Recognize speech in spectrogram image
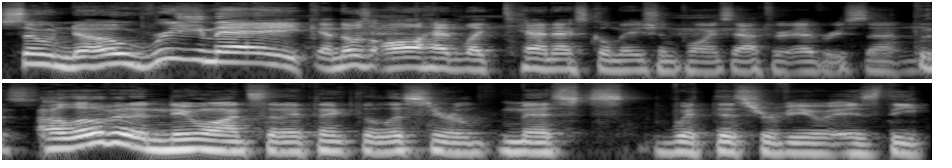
So no remake. And those all had like 10 exclamation points after every sentence. A little bit of nuance that I think the listener missed with this review is the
